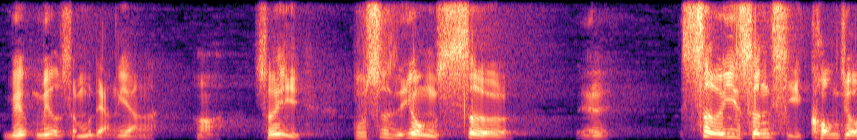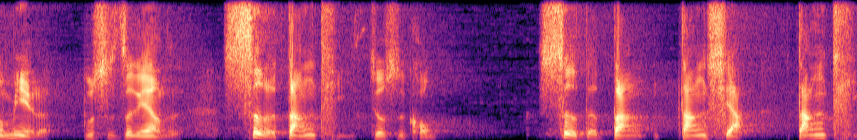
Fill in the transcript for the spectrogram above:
没没有什么两样啊啊，所以不是用色，呃，色一升起，空就灭了，不是这个样子。色当体就是空，色的当当下当体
